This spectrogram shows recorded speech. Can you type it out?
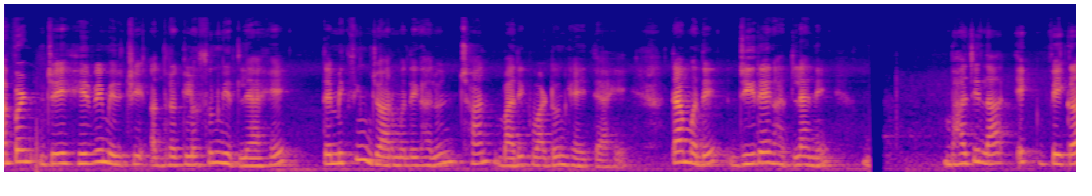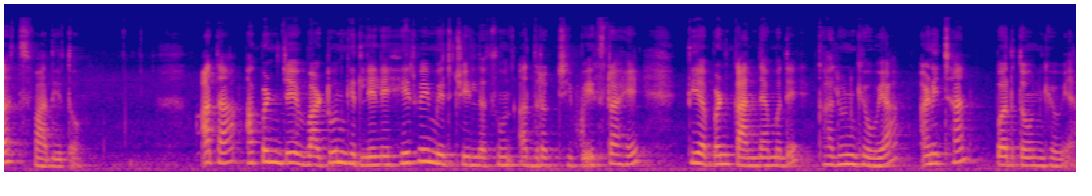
आपण जे हिरवी मिरची अद्रक लसूण घेतले आहे ते मिक्सिंग जारमध्ये घालून छान बारीक वाटून घ्यायचे आहे. त्यामध्ये जिरे घातल्याने भाजीला एक वेगळाच स्वाद येतो. आता आपण जे वाटून घेतलेले हिरवी मिरची लसूण अद्रकची पेस्ट आहे ती आपण कांद्यामध्ये घालून घेऊया आणि छान परतवून घेऊया.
